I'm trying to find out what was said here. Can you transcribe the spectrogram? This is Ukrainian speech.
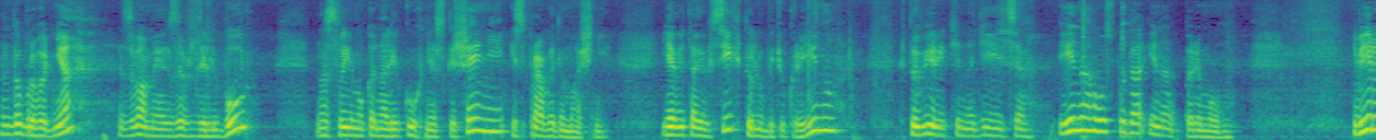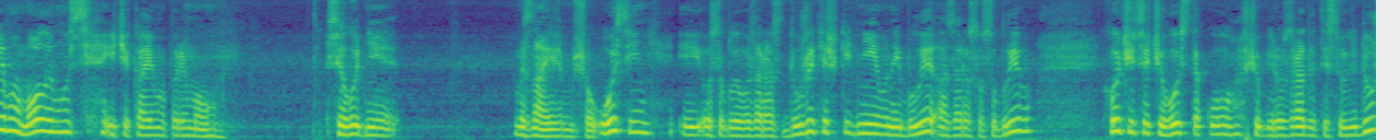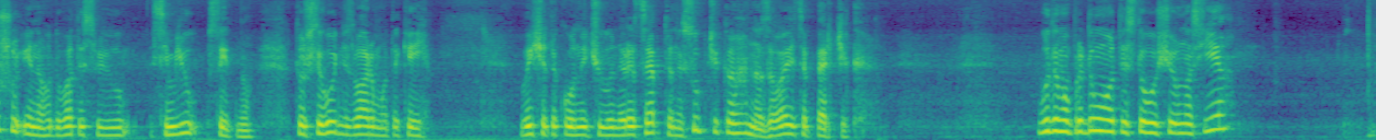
Доброго дня! З вами, як завжди, Любов на своєму каналі Кухня з кишені і справи домашні. Я вітаю всіх, хто любить Україну, хто вірить і надіється і на Господа, і на перемогу. Віримо, молимось і чекаємо перемогу. Сьогодні ми знаємо, що осінь, і особливо зараз дуже тяжкі дні вони були, а зараз особливо. Хочеться чогось такого, щоб і розрадити свою душу і нагодувати свою сім'ю ситно. Тож сьогодні зваримо такий, ви ще такого не чули, не рецепта, не супчика, називається перчик. Будемо придумувати з того, що в нас є,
